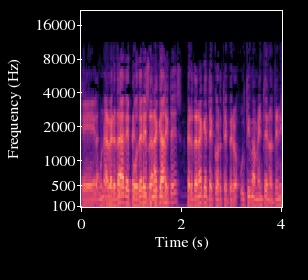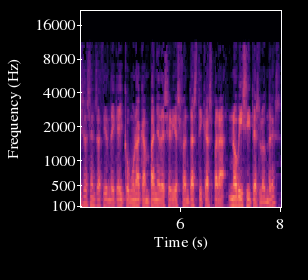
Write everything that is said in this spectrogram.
Eh, La- una la verdad, de poderes perdona que te- mutantes. perdona que te corte, pero últimamente ¿no tenéis la sensación de que hay como una campaña de series fantásticas para no visites Londres?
